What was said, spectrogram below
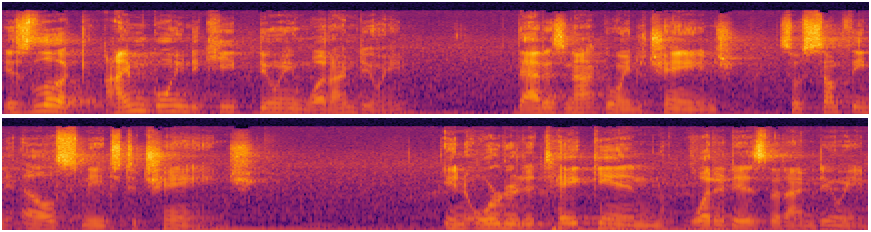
is look, I'm going to keep doing what I'm doing. That is not going to change. So something else needs to change in order to take in what it is that I'm doing.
